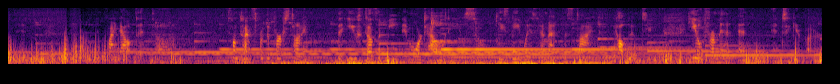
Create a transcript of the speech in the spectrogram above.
and find out that uh, sometimes for the first time that youth doesn't mean immortality. So please be with him at this time. and Help him to heal from it and, and to get better.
